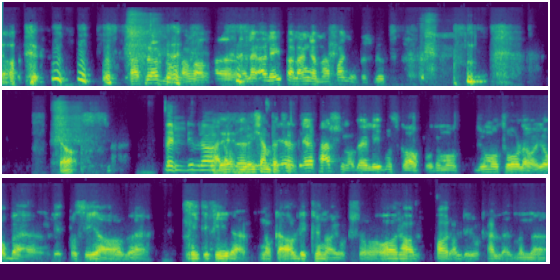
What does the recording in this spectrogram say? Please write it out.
ja. Jeg prøvde noen ganger. Jeg, jeg leita lenge, men jeg fant det til slutt. Ja. Veldig bra. Nei, det, det, det, det, er passion og det er lidenskap. og Du må, du må tåle å jobbe litt på sida av 94, eh, noe jeg aldri kunne ha gjort. Så, og har, har aldri gjort heller. Men uh,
